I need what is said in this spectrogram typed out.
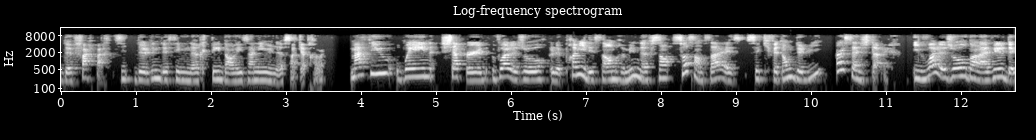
de faire partie de l'une de ces minorités dans les années 1980. Matthew Wayne Shepard voit le jour le 1er décembre 1976, ce qui fait donc de lui un Sagittaire. Il voit le jour dans la ville de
